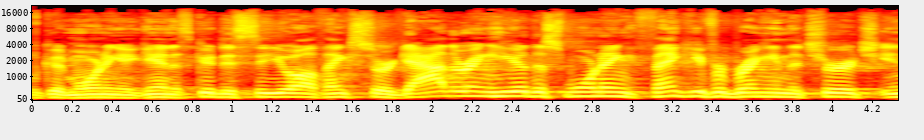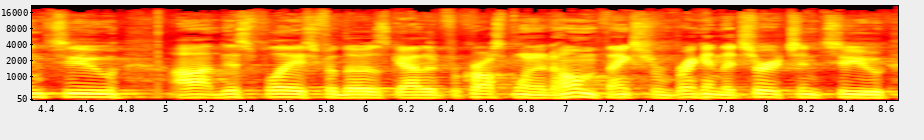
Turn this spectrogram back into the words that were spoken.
Well, good morning again. It's good to see you all. Thanks for gathering here this morning. Thank you for bringing the church into uh, this place. For those gathered for Crosspoint at home, thanks for bringing the church into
